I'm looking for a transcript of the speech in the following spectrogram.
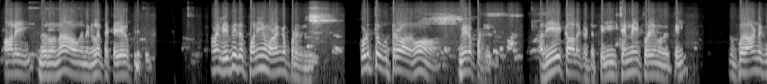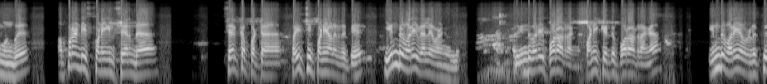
ஆலை நிறுவனம் தான் அவங்க அந்த நிலத்தை கையகப்படுத்தது ஆனால் எவ்வித பணியும் வழங்கப்படவில்லை. கொடுத்த உத்தரவாதமும் மீறப்பட்டது. அதே காலகட்டத்தில் சென்னை துறைமுகத்தில் முப்பது ஆண்டுக்கு முன்பு அப்ரண்டிஸ் பணியில் சேர்ந்த சேர்க்கப்பட்ட பயிற்சி பணியாளர்களுக்கு இன்று வரை வேலை வழங்கவில்லை. அது இன்று வரை போராடுறாங்க. பணி கேட்டு போராடுறாங்க. இன்று வரை அவர்களுக்கு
